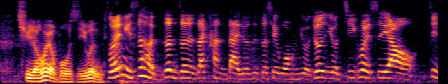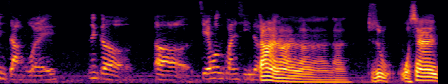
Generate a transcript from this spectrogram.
娶了会有婆媳问题。所以你是很认真的在看待，就是这些网友，就是有机会是要进展为那个呃结婚关系的。当然，当然，当然，当然当然，就是我现在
